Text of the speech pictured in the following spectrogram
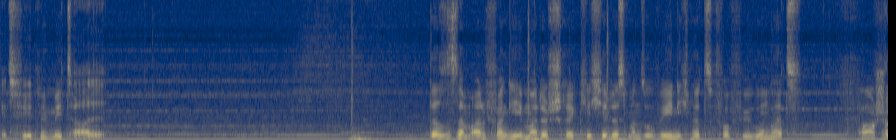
jetzt fehlt mir Metall. Das ist am Anfang hier immer das Schreckliche, dass man so wenig nur zur Verfügung hat. So,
